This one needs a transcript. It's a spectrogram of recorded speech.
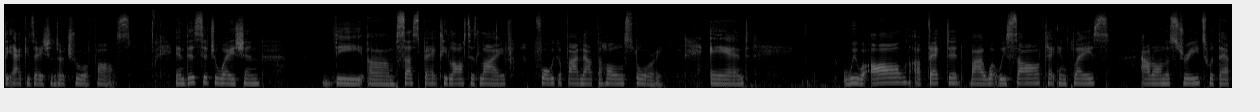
the accusations are true or false. In this situation, the um, suspect he lost his life before we could find out the whole story, and we were all affected by what we saw taking place out on the streets with that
